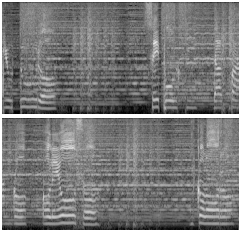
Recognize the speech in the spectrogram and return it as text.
più duro sepolti dal fango oleoso di coloro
